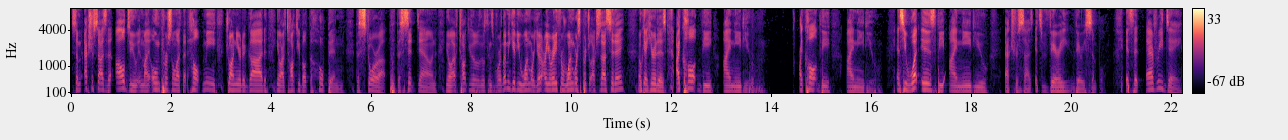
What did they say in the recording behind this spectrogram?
some exercises that I'll do in my own personal life that help me draw near to God. You know, I've talked to you about the hope in, the store up, the sit down. You know, I've talked to you about those things before. Let me give you one more. Are you ready for one more spiritual exercise today? Okay, here it is. I call it the I need you. I call it the I need you. And see, what is the I need you exercise? It's very, very simple. It's that every day,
